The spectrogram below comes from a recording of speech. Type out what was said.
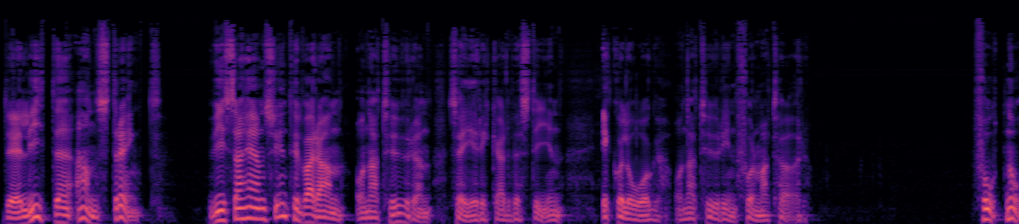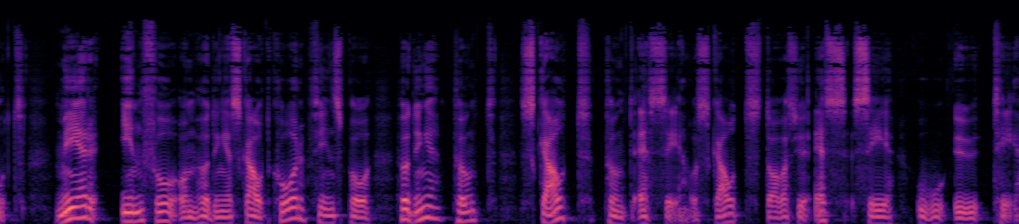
Det är lite ansträngt. Visa hänsyn till varann och naturen, säger Rickard Westin, ekolog och naturinformatör. Fotnot. Mer info om Huddinge scoutkår finns på huddinge.scout.se och scout stavas ju S-C-O-U-T.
